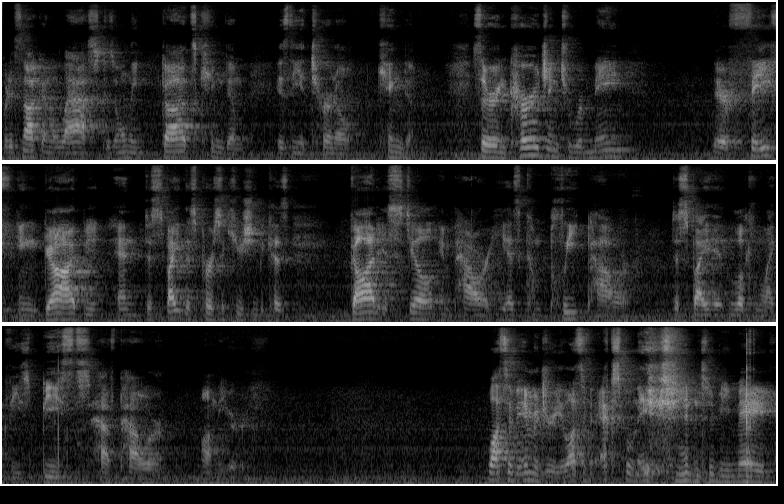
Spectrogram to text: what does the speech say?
but it's not going to last because only God's kingdom is the eternal kingdom. So they're encouraging to remain their faith in God, and despite this persecution, because God is still in power. He has complete power, despite it looking like these beasts have power on the earth. Lots of imagery, lots of explanation to be made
